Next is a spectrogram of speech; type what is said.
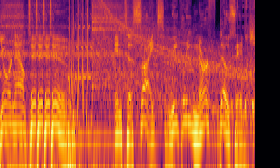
You're now tuned into pSyk's Weekly Nerf Dosage.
